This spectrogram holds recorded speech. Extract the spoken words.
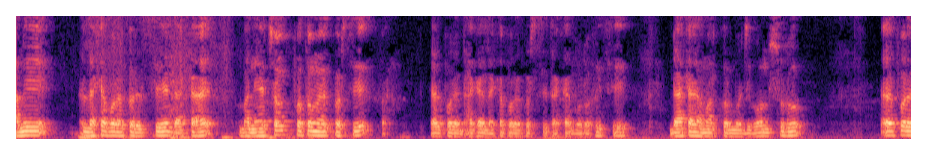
আমি লেখাপড়া করেছি ঢাকায়, বানিয়াচং প্রথমে করছি, তারপরে ঢাকায় লেখাপড়া করছি, ঢাকায় বড় হয়েছি। ঢাকায় আমার কর্মজীবন শুরু। এরপরে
